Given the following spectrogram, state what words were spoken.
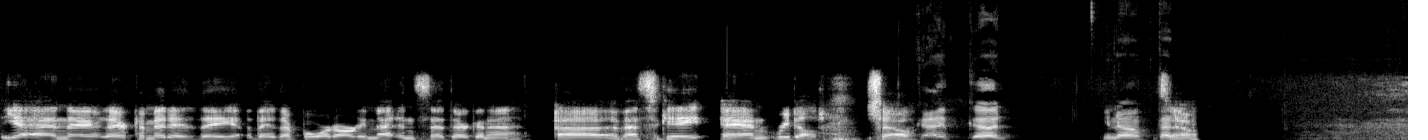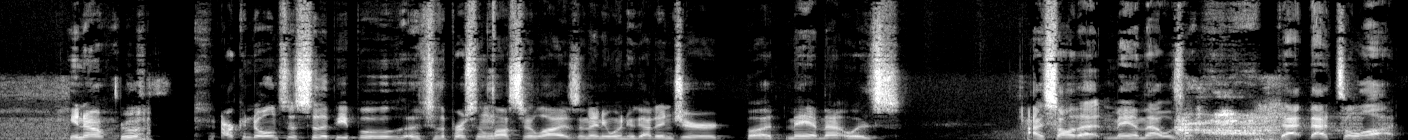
Yeah, and they're they're committed. They, they their board already met and said they're gonna uh, investigate and rebuild. So, Okay. Good. You know. That, so You know. Our condolences to the people, uh, to the person who lost their lives, and anyone who got injured. But man, that was. I saw that. Man, that was a. That that's a lot.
